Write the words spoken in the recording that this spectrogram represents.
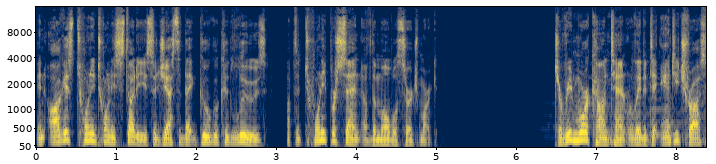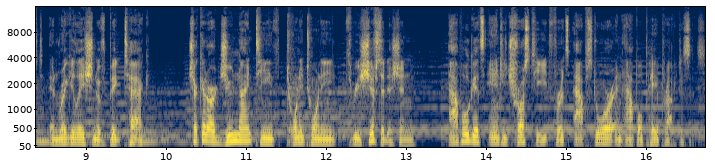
an August 2020 study suggested that Google could lose up to 20% of the mobile search market. To read more content related to antitrust and regulation of big tech, check out our June 19th, 2020 Three Shifts edition Apple Gets Antitrust Heat for its App Store and Apple Pay Practices.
